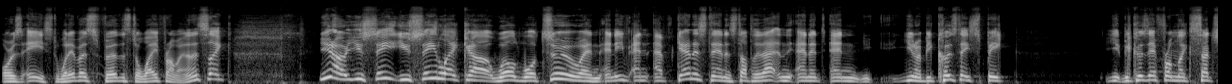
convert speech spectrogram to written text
or as east, whatever's furthest away from it. And it's like, you know, you see, you see, like uh, World War II and and even and Afghanistan and stuff like that, and and it and you know because they speak because they're from like such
